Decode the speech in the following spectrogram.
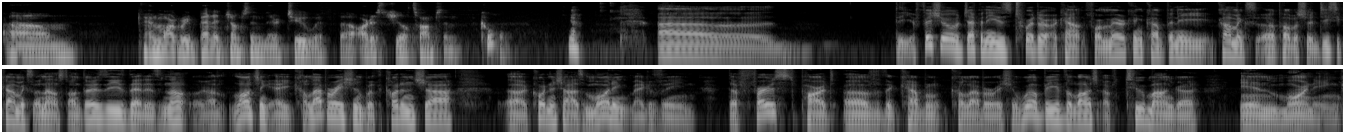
Um, and Marguerite Bennett jumps in there too with uh, artist Jill Thompson. Cool. Uh, the official Japanese Twitter account for American company comics uh, publisher DC Comics announced on Thursday that is now uh, launching a collaboration with Kodansha, uh, Morning magazine. The first part of the col- collaboration will be the launch of two manga in Morning.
